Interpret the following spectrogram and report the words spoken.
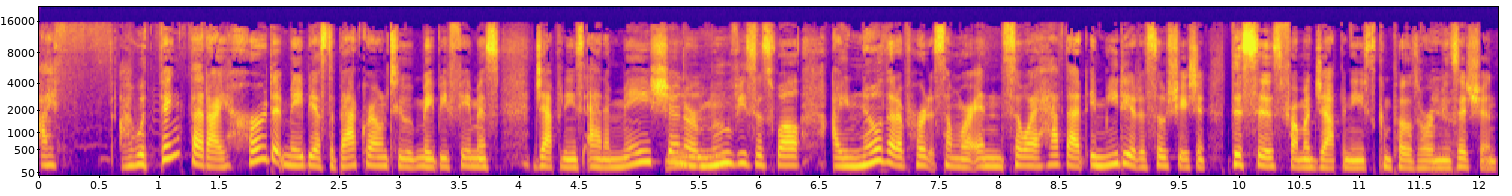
I I would think that I heard it maybe as the background to maybe famous Japanese animation or Mm-hmm. movies as well. I know that I've heard it somewhere, and so I have that immediate association. This is from a Japanese composer or musician.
